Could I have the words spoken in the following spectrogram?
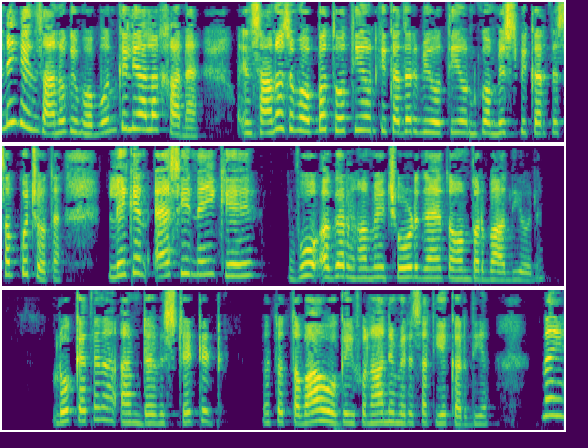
نہیں کہ انسانوں کی محبت، ان کے لیے الگ کھانا ہے۔ انسانوں سے محبت ہوتی ہے، ان کی قدر بھی ہوتی ہے، ان کو مس بھی کرتے سب کچھ ہوتا ہے۔ لیکن ایسی نہیں کہ وہ اگر ہمیں چھوڑ جائیں تو ہم برباد ہی ہو جائیں۔ لوگ کہتے ہیں نا آئی ایم ڈیوسٹیڈ میں تو تباہ ہو گئی، فلاں نے میرے ساتھ یہ کر دیا۔ نہیں،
